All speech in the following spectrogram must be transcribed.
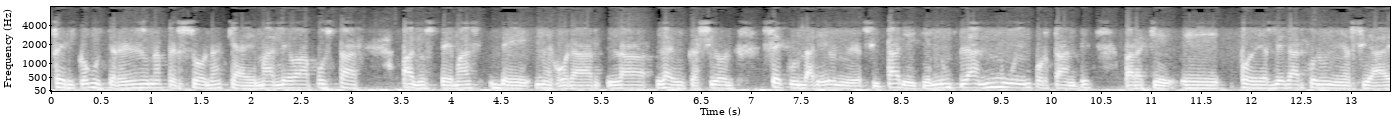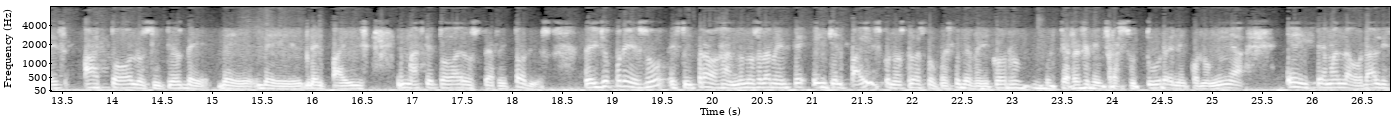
Federico Gutiérrez es una persona que además le va a apostar a los temas de mejorar la, la educación secundaria y universitaria y tiene un plan muy importante para que eh, poder llegar con universidades a todos los sitios de, de- de- del país y más que todo a los territorios. Entonces yo por eso estoy trabajando no solamente en que el país conozca las propuestas de Federico Gutiérrez en infraestructura, en economía, en temas laborales,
